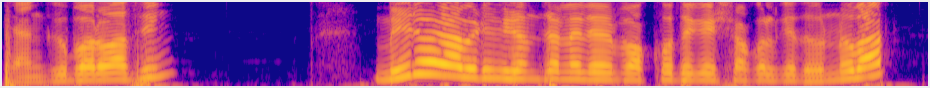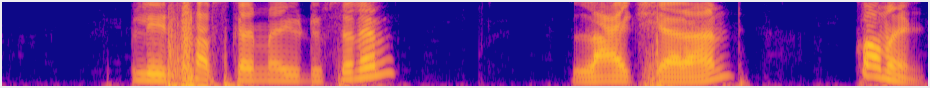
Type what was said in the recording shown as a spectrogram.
Thank you for watching mirror of education চ্যানেলের পক্ষ থেকে সকলকে ধন্যবাদ। Please subscribe my YouTube channel like share and comment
